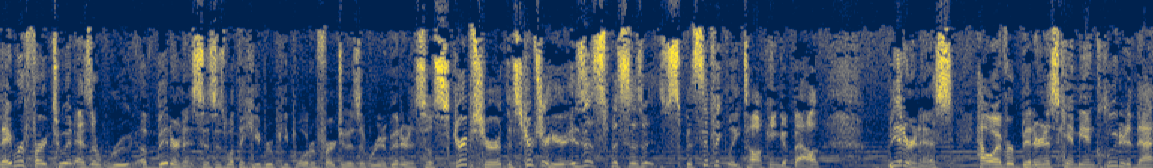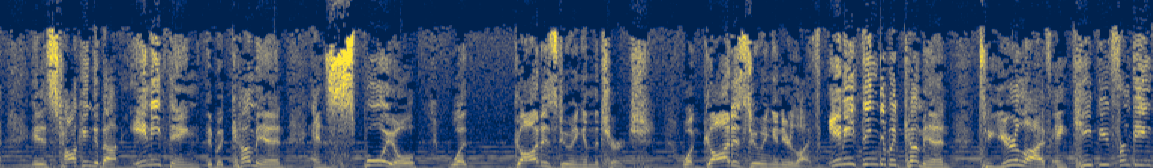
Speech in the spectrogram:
they referred to it as a root of bitterness. This is what the Hebrew people would refer to as a root of bitterness. So scripture, the scripture here isn't specific, specifically talking about bitterness. However, bitterness can be included in that. It is talking about anything that would come in and spoil what God is doing in the church what God is doing in your life. Anything that would come in to your life and keep you from being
